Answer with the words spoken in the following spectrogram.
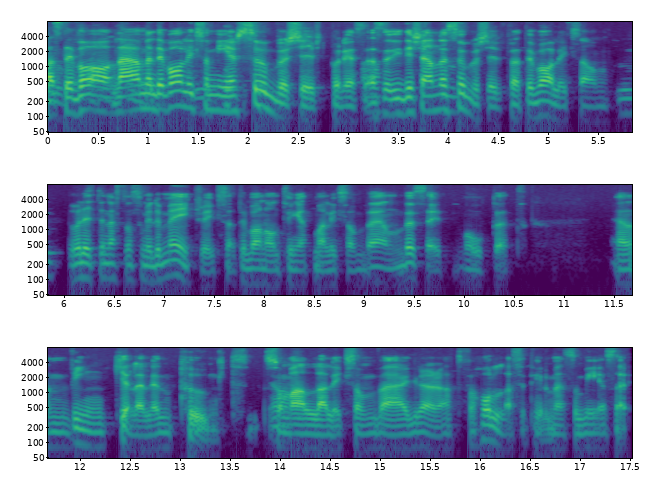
Fast det var, nej, men det var liksom mer subversivt på det sättet. Alltså, det kändes subversivt för att det var liksom, mm. det var lite nästan som i The Matrix, att det var någonting att man liksom vände sig mot ett, en vinkel eller en punkt som ja. alla liksom vägrar att förhålla sig till, men som är så här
